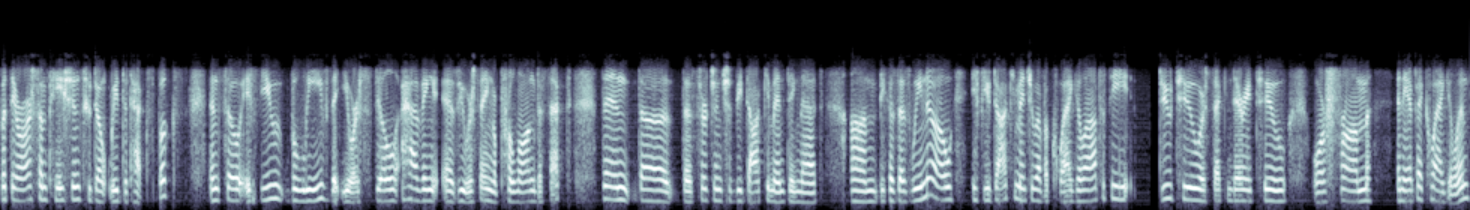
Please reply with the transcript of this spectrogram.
but there are some patients who don't read the textbooks, and so if you believe that you are still having, as you were saying, a prolonged effect, then the the surgeon should be documenting that, um, because as we know, if you document you have a coagulopathy due to or secondary to or from an anticoagulant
